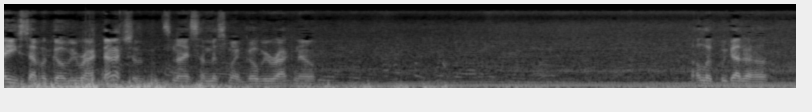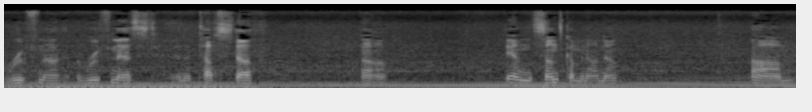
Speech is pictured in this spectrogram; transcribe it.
I used to have a Gobi rack. That actually it's nice. I miss my Gobi rack now. Oh look, we got a roof na- a roof nest and a Tuff Stuff. Uh, damn, the sun's coming out now. Um,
